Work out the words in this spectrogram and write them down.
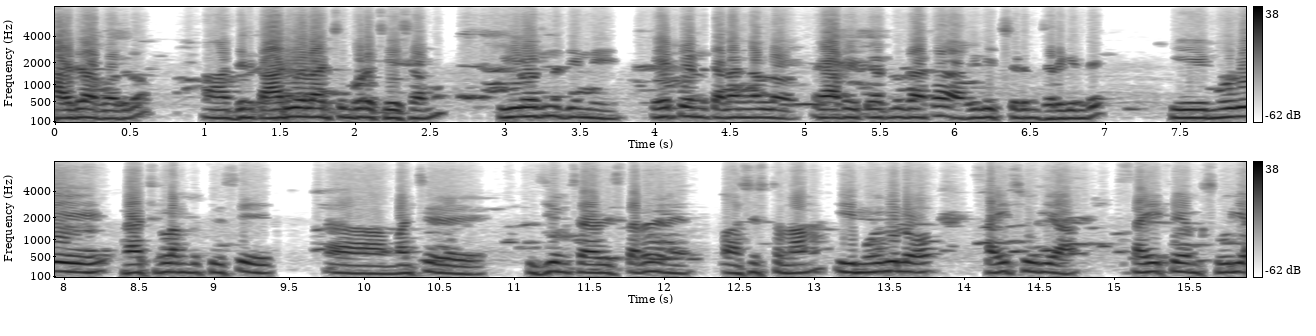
హైదరాబాద్లో దీనికి ఆడియో లాంచింగ్ కూడా చేశాము. ఈ రోజున దీన్ని ఏపీ అండ్ తెలంగాణలో యాభై థియేటర్ల దాకా రిలీజ్ చేయడం జరిగింది. ఈ మూవీ ప్రేక్షకులందరూ చూసి ఆ, మంచి విజయం సాధిస్తారని నేను ఆశిస్తున్నాను. ఈ మూవీలో సై సూర్య సై ఫేమ్ సూర్య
